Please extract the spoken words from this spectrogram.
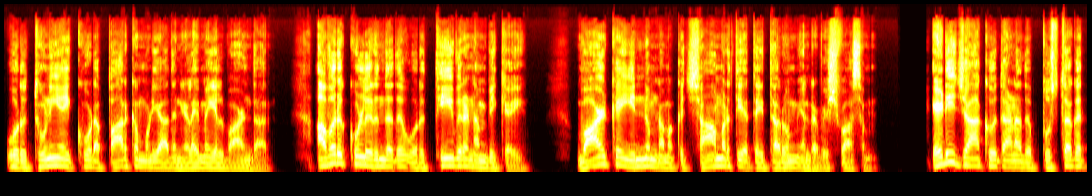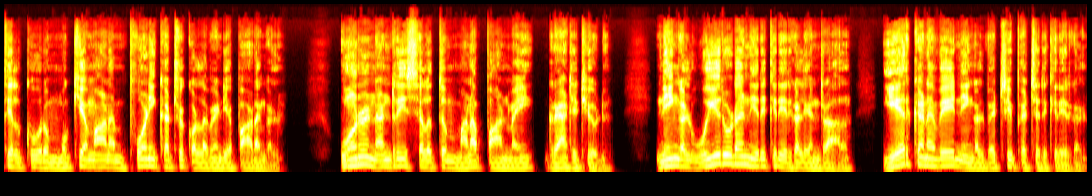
ஒரு துணியை கூட பார்க்க முடியாத நிலைமையில் வாழ்ந்தார். அவருக்குள் இருந்தது ஒரு தீவிர நம்பிக்கை. வாழ்க்கை இன்னும் நமக்கு சாமர்த்தியத்தை தரும் என்ற விசுவாசம். எடி ஜாக்கு தனது புஸ்தகத்தில் கூறும் முக்கியமான போனி கற்றுக்கொள்ள வேண்டிய பாடங்கள். ஒரு நன்றி செலுத்தும் மனப்பான்மை கிராட்டிடியூட் நீங்கள் உயிருடன் இருக்கிறீர்கள் என்றால் ஏற்கனவே நீங்கள் வெற்றி பெற்றிருக்கிறீர்கள்.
